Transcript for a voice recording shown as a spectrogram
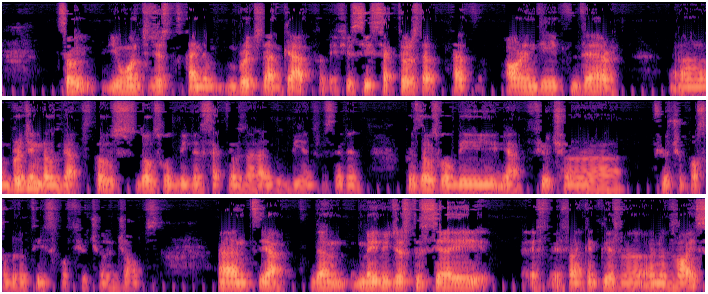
So you want to just kind of bridge that gap. If you see sectors that, that are indeed there uh, bridging those gaps, those those would be the sectors that I would be interested in because those will be yeah future uh, future possibilities for future jobs. And yeah, then maybe just to say if if I can give a, an advice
